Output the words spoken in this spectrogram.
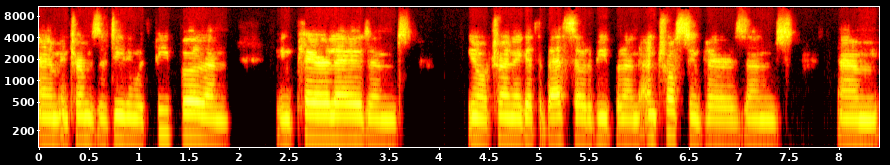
um, in terms of dealing with people and being player led and you know trying to get the best out of people and, and trusting players and um,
